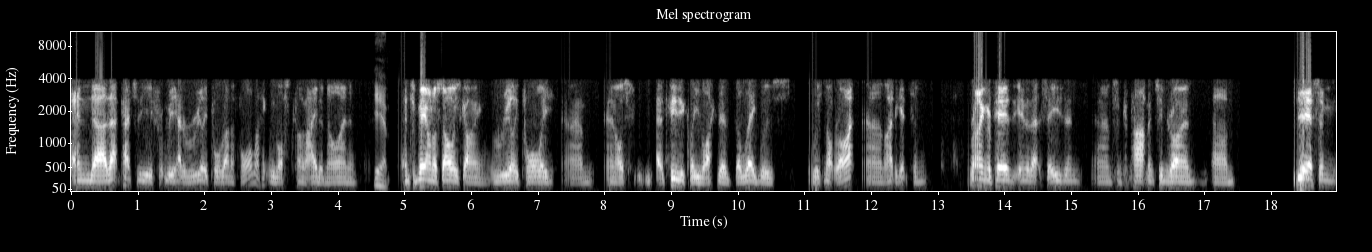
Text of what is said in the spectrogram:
and uh, that patch of the year we had a really poor run of form. I think we lost kind of eight or nine, and yeah. And to be honest, I was going really poorly, um, and I was uh, physically like the the leg was was not right. Um, I had to get some running repairs at the end of that season, um, some compartment syndrome. Um, yeah, some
